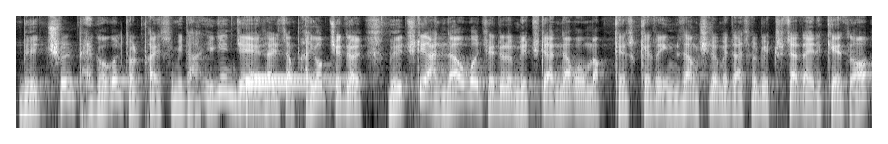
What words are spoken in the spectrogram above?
매출 100억을 돌파했습니다. 이게 이제 사실상 바이오 업체들 매출이 안 나오고 제대로 매출이 안 나오고 막 계속해서 임상 실험에다 설비 투자다 이렇게 해서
